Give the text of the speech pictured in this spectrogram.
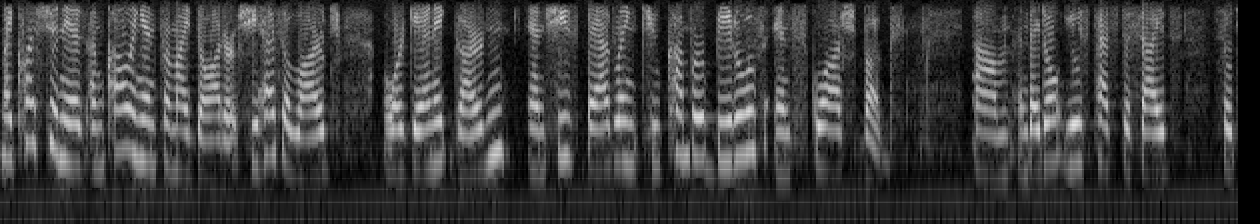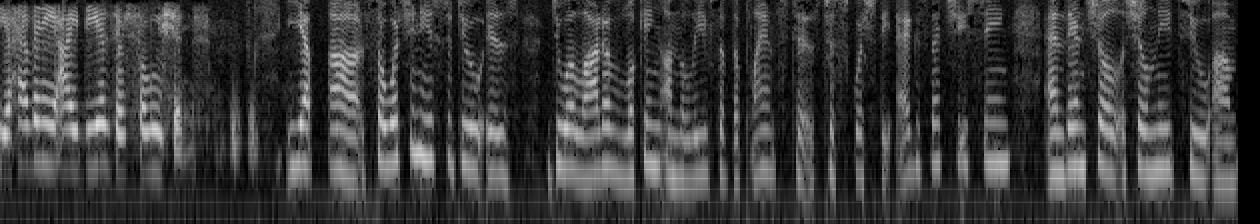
My question is I'm calling in for my daughter. She has a large organic garden, and she's battling cucumber beetles and squash bugs. Um, and they don't use pesticides. So, do you have any ideas or solutions? Yep. Uh, so, what she needs to do is do a lot of looking on the leaves of the plants to to squish the eggs that she's seeing, and then she'll she'll need to um,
